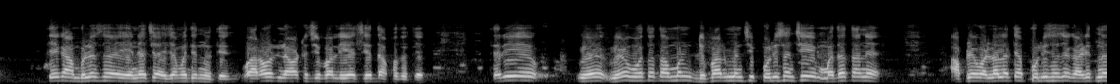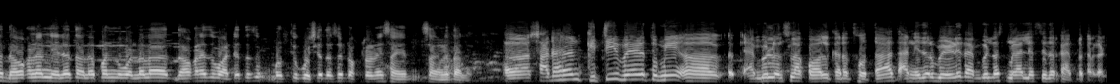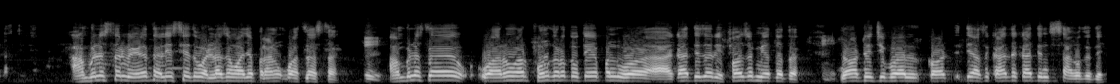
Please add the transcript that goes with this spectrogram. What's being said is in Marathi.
ते एक अँब्युलन्स येण्याच्या याच्यामध्ये नव्हते. वारंवार नॉटची येस येत दाखवत होते. तरी वेळ वेळ होत होता म्हणून डिपार्टमेंटची पोलिसांची मदताने आपल्या वडिलाला त्या पोलिसाच्या गाडीतनं दवाखान्यात नेण्यात आलं. पण वडिलाला दवाखान्यात वाटेतच मृत्यू घोषित असं डॉक्टरांनी सांगण्यात आलं. साधारण किती वेळ तुम्ही अँब्युलन्सला कॉल करत होतात? आणि जर वेळेत अँब्युलन्स मिळाली असते तर काय प्रकार घडला अँब्युलन्स तर वेळेत आली असते तर वडिलाचा माझा प्राण वाचला असता. अँब्युलन्सला वारंवार फोन करत होते पण काय त्याचा रिस्पॉन्स मिळत नव्हता. नॉट रिचेबल कॉट ते असं काय तर काय त्यांचं सांगत होते.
